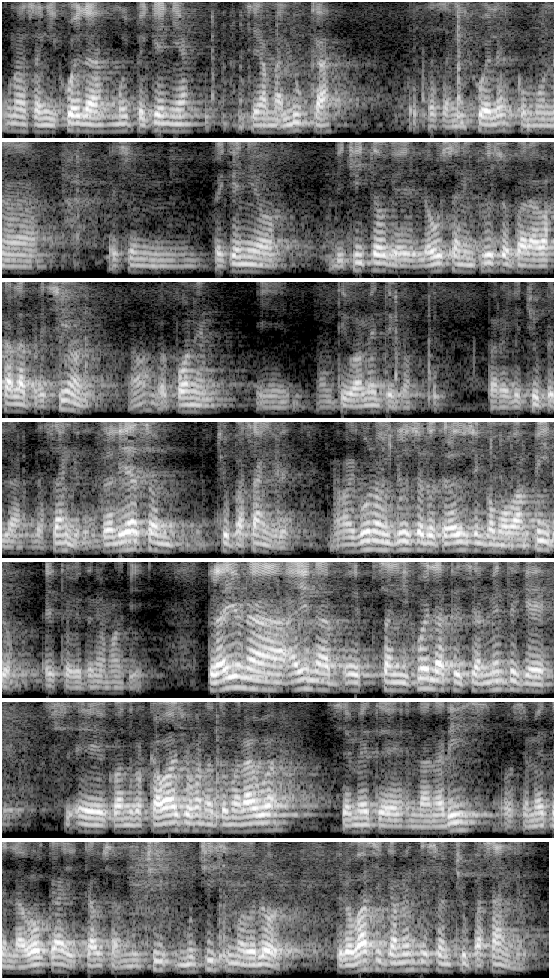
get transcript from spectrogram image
Una sanguijuela muy pequeña se llama luca, esta sanguijuela, es como una, es un pequeño bichito que lo usan incluso para bajar la presión, ¿no? Lo ponen y, antiguamente para que chupe la, sangre. En realidad son chupa sangre, ¿no? Algunos incluso lo traducen como vampiro, esto que tenemos aquí. Pero hay una, hay una eh, sanguijuela especialmente que eh, cuando los caballos van a tomar agua se mete en la nariz o se mete en la boca y causa muchísimo dolor. Pero básicamente son chupasangre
